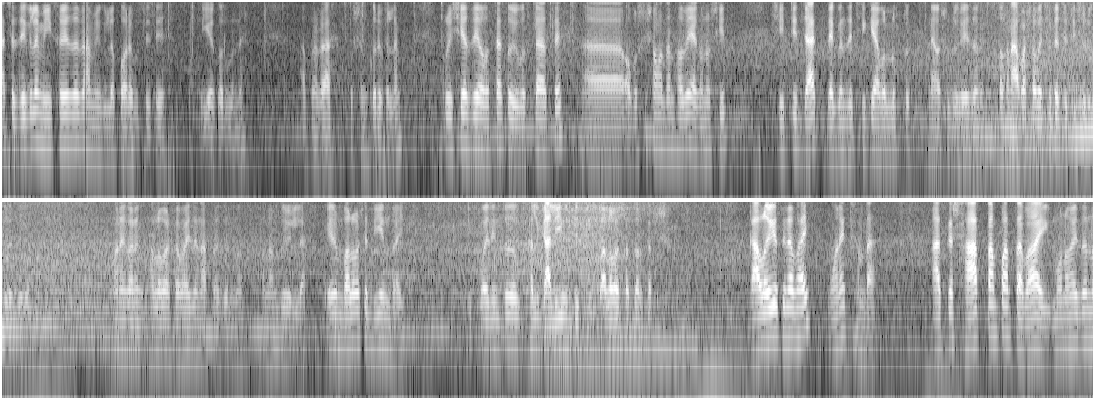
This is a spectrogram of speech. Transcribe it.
আচ্ছা যেগুলো মিস হয়ে যাবে, আমি এগুলো পরবর্তীতে ইয়ে করব না। আপনারা কোশ্চেন করে ফেলেন। ক্রোয়েশিয়া যে অবস্থা আছে, ওই অবস্থা আছে। অবশ্যই সমাধান হবে এখনও শীত। শীতটি যাক, দেখবেন যে ঠিকই আবার টুক নেওয়া শুরু হয়ে যাবে। তখন আবার সবাই ছুটাছুটি শুরু করে দেবে। অনেক অনেক ভালোবাসা ভাইজান আপনার জন্য, আলহামদুলিল্লাহ। এরকম ভালোবাসা দিয়েন ভাই। এই কয়দিন তো খালি গালি শুনতেছি, ভালোবাসার দরকার। কালো হয়ে গেছি না ভাই? অনেক ঠান্ডা। আজকে সাত তাপমাত্রা ভাই, মনে হয় যেন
